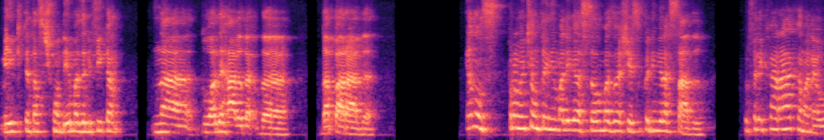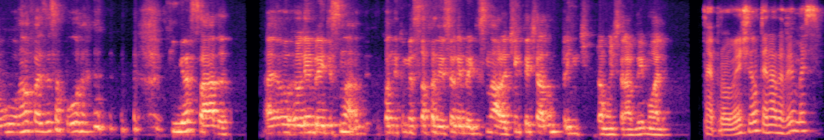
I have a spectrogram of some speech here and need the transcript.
meio que tentar se esconder, mas ele fica na, do lado errado da, da, da parada. Eu não, provavelmente não tem nenhuma ligação, mas eu achei super engraçado. Eu falei, caraca, mano, o Han faz essa porra. que engraçado. Aí eu, eu lembrei disso na, quando ele começou a fazer isso, eu lembrei disso na hora. Eu tinha que ter tirado um print pra mostrar, bem mole. É, provavelmente não tem nada a ver, mas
